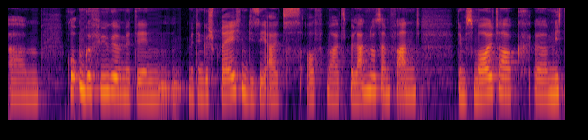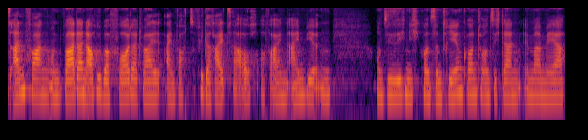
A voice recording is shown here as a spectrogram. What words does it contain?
ähm, Gruppengefüge mit den, mit den Gesprächen, die sie als oftmals belanglos empfand, dem Smalltalk äh, nichts anfangen und war dann auch überfordert, weil einfach zu viele Reize auch auf einen einwirken und sie sich nicht konzentrieren konnte und sich dann immer mehr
